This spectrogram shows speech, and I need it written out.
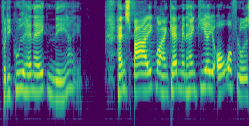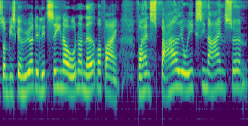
Fordi Gud, han er ikke nære. Han sparer ikke, hvor han kan, men han giver i overflod, som vi skal høre det lidt senere under nadverfaring. For han sparede jo ikke sin egen søn,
